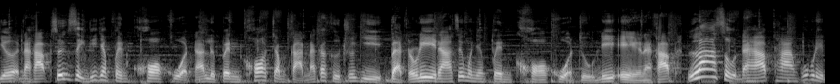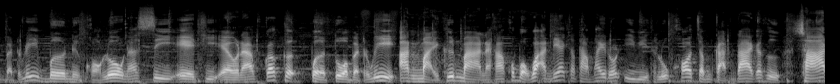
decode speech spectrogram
เยอะๆนะครับซึ่งสิ่งที่ยังเป็นคอขวดนะหรือเป็นข้อจำกัดนะก็คือเทคโนโลยีแบตเตอรี่นะซึ่งมันยังเป็นคอขวดอยู่นี่เองนะครับล่าสุดนะครับทางผู้ผลิตแบตเตอรี่เบอร์หนึ่งของโลกนะ CATL นะก็เกิดเปิดตัวแบตเตอรี่อันใหม่ขึ้นมานะครับเขาบอกว่าอันนี้จะทำให้รถ EV ทะลุข้อจำกัดได้ก็คือชาร์จ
